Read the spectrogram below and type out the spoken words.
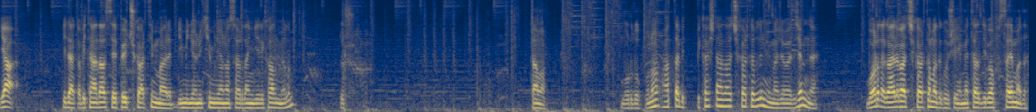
Ya bir dakika bir tane daha SP çıkartayım bari. 1 milyon 2 milyon hasardan geri kalmayalım. Dur. Tamam. Vurduk bunu. Hatta bir, birkaç tane daha çıkartabilir miyim acaba diyeceğim de. Bu arada galiba çıkartamadık o şeyi. Metal debuff'ı saymadı.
